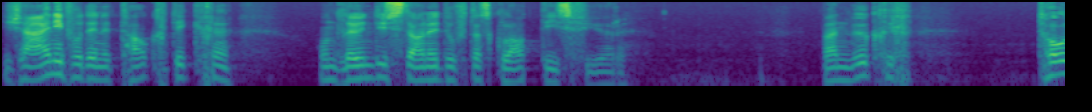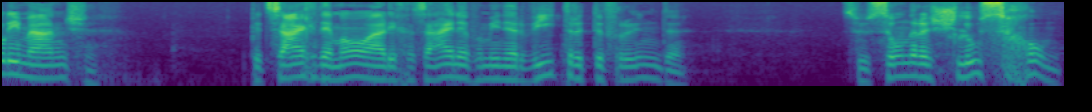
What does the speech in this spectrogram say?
Ist eine von diesen Taktiken und lasst uns da nicht auf das Glatteis führen. Wenn wirklich tolle Menschen, bezeichne den Mann eigentlich als einen von meinen erweiterten Freunden, zu so einem Schluss kommt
